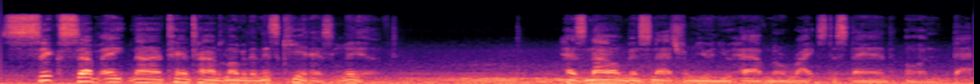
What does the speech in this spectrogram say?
six, seven, eight, nine, ten times longer than this kid has lived has now been snatched from you and you have no rights to stand on that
